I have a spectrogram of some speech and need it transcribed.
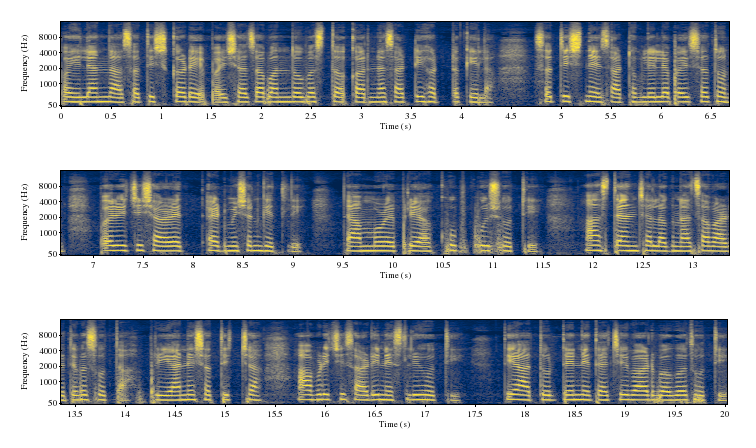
पहिल्यांदा सतीशकडे पैशाचा बंदोबस्त करण्यासाठी हट्ट केला. सतीशने साठवलेल्या पैशातून परीची शाळेत ॲडमिशन घेतली. त्यामुळे प्रिया खूप खुश होती. आज त्यांच्या लग्नाचा वाढदिवस होता. प्रियाने सतीशच्या आवडीची साडी नेसली होती. ती आतुरतेने त्याची वाट बघत होती.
